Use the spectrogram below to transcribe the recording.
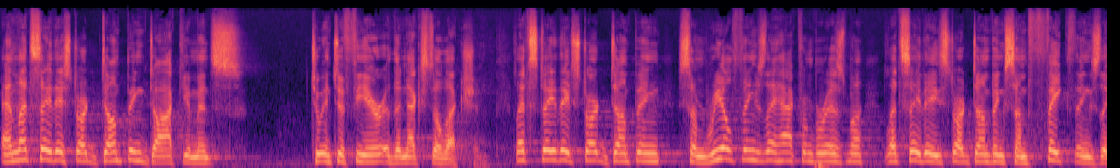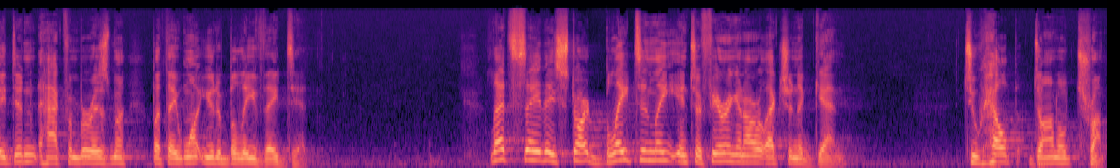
And let's say they start dumping documents to interfere in the next election. Let's say they start dumping some real things they hacked from Burisma. Let's say they start dumping some fake things they didn't hack from Burisma, but they want you to believe they did. Let's say they start blatantly interfering in our election again to help Donald Trump.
